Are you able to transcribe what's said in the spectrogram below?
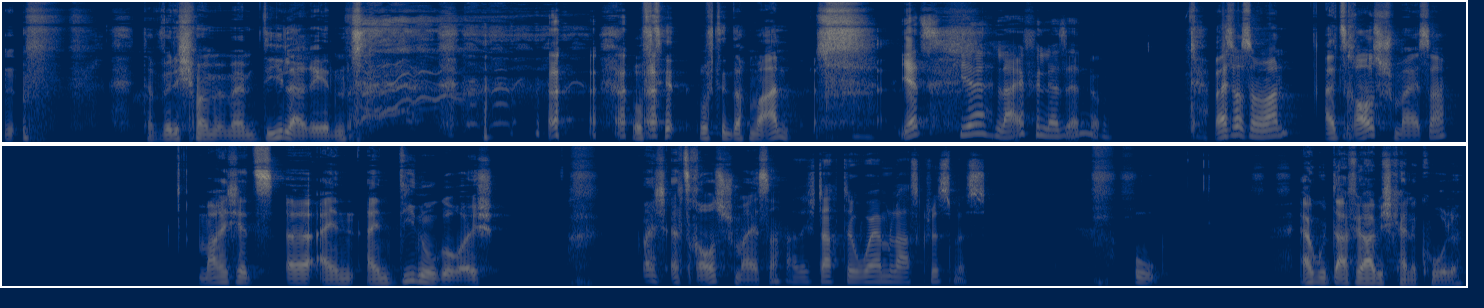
Dann würde ich mal mit meinem Dealer reden. ruf, den, ruf den doch mal an. Jetzt hier live in der Sendung. Weißt du, was wir machen? Als Rausschmeißer mache ich jetzt äh, ein, ein Dino-Geräusch. Mach ich als Rausschmeißer. Also ich dachte Wham Last Christmas. Oh. Ja gut, dafür habe ich keine Kohle.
